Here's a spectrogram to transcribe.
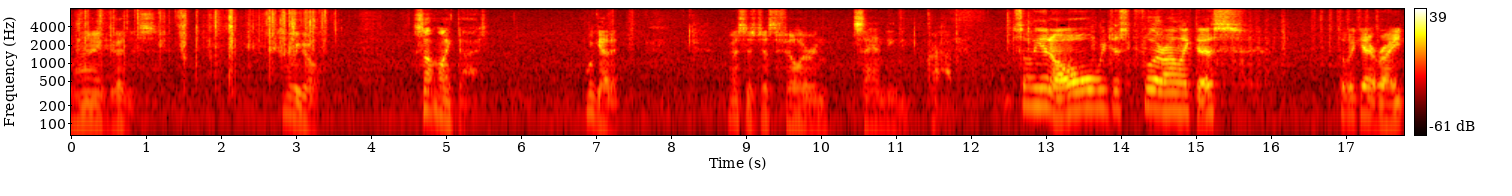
My goodness. There we go. Something like that. We'll get it. The rest is just filler and sanding and crap. So, you know, we just fool around like this till we get it right.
